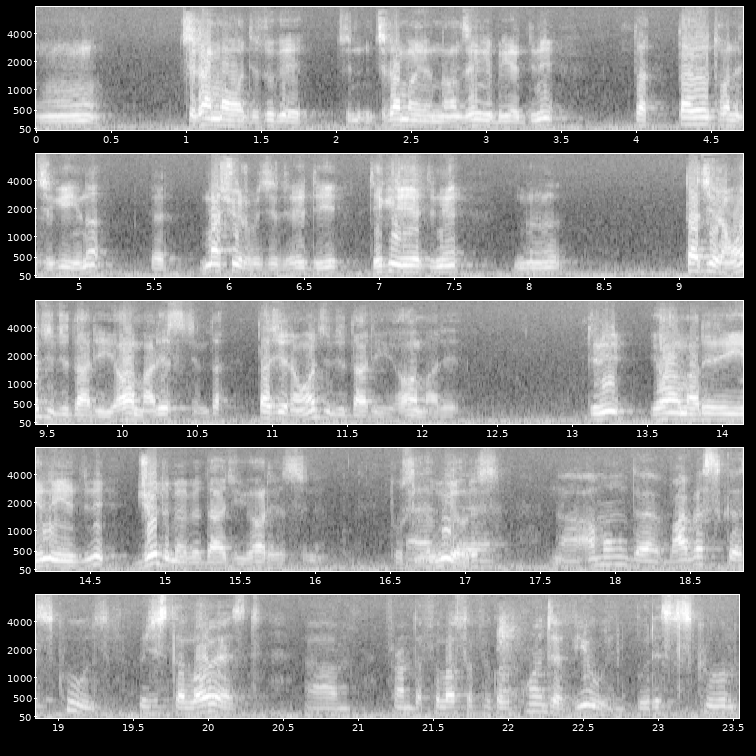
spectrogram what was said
음 드라마와 저게 드라마의 난쟁이 비게 드네 다 따로 돈의 지기나 마슈르 비지 레디 되게 예드네 음 따지랑 와지 다리 야 말했을 텐데 따지랑 와지 다리 야 말해 드네 야 말해 얘네 드네 저도메 다지 야 했으네 또 And, 쓰고 uh, 요레스 uh, among the Vaibhasika schools, which is the lowest um, from the philosophical point of view in Buddhist school,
